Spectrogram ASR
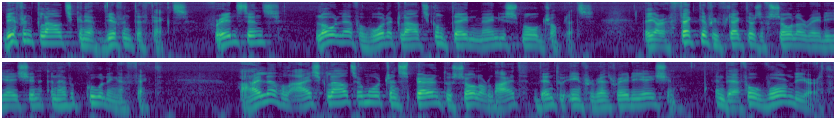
Different clouds can have different effects. For instance, low-level water clouds contain mainly small droplets. They are effective reflectors of solar radiation and have a cooling effect. High-level ice clouds are more transparent to solar light than to infrared radiation, and therefore warm the Earth.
